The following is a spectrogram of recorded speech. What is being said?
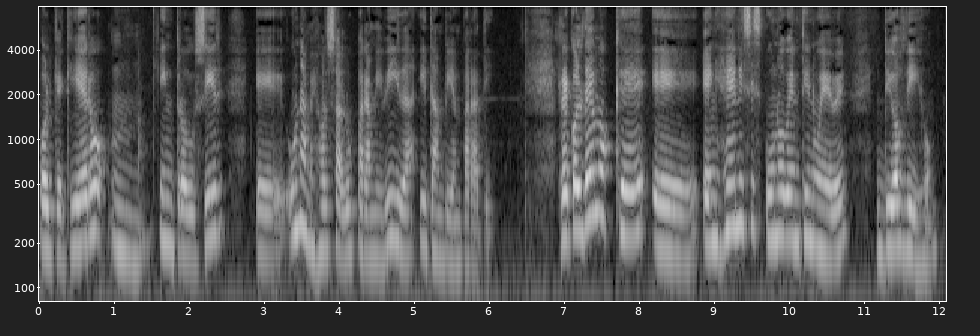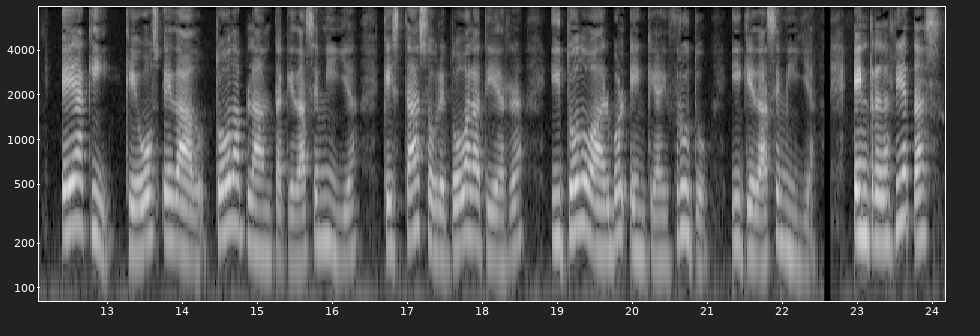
porque quiero mm, introducir eh, una mejor salud para mi vida y también para ti. Recordemos que eh, en Génesis 1.29 Dios dijo, He aquí que os he dado toda planta que da semilla, que está sobre toda la tierra, y todo árbol en que hay fruto, y que da semilla. Entre las dietas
